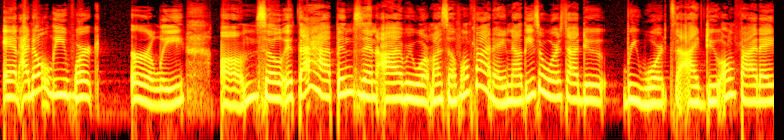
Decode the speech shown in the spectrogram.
and I don't leave work early. Um, so if that happens, then I reward myself on Friday. Now, these are words that I do rewards that I do on Friday.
